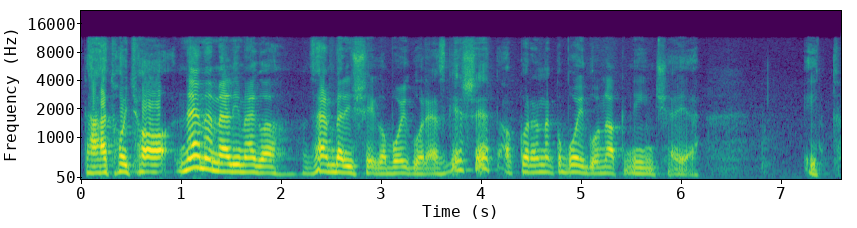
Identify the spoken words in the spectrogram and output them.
tehát hogyha nem emeli meg az emberiség a bolygó rezgését akkor ennek a bolygónak nincs helye itt.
